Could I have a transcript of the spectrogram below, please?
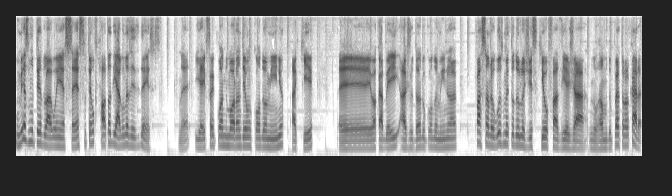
mesmo tendo água em excesso, tem falta de água nas residências, né? E aí foi quando morando em um condomínio aqui, é, eu acabei ajudando o condomínio a, passando algumas metodologias que eu fazia já no ramo do petróleo. Cara,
